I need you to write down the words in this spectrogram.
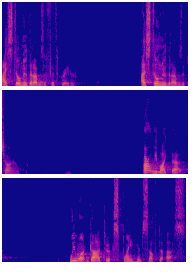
I still knew that I was a fifth grader. I still knew that I was a child. Aren't we like that? We want God to explain himself to us.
